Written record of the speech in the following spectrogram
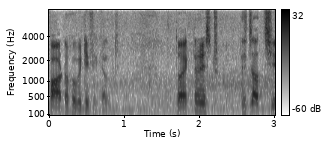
পাওয়াটা খুবই ডিফিকাল্ট তো একটা রেস্টুরেন্টে যাচ্ছি,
